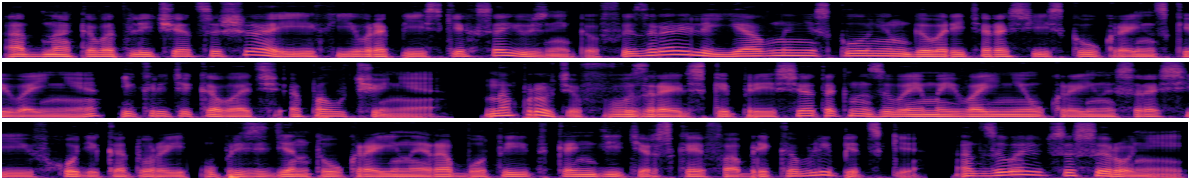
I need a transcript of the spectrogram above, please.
Однако, в отличие от США и их европейских союзников, Израиль явно не склонен говорить о российско-украинской войне и критиковать ополчение. Напротив, в израильской прессе о так называемой войне Украины с Россией, в ходе которой у президента Украины работает кондитерская фабрика в Липецке, отзываются с иронией.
